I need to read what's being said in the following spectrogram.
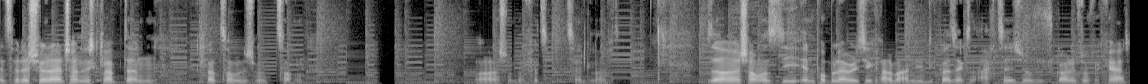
Wenn es mit der Schönheit schon nicht klappt, dann klappt es hoffentlich mit Zocken. Oh, schon bei 14% läuft. So, schauen wir uns die In-Popularity gerade mal an. Die liegt bei 86, das ist gar nicht so verkehrt.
